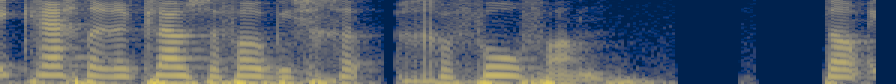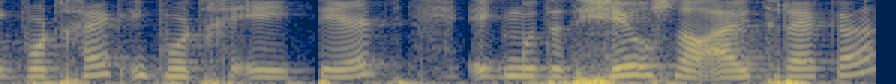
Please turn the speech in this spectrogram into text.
ik krijg er een claustrofobisch ge- gevoel van. Dan, ik word gek, ik word geïrriteerd. Ik moet het heel snel uittrekken.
